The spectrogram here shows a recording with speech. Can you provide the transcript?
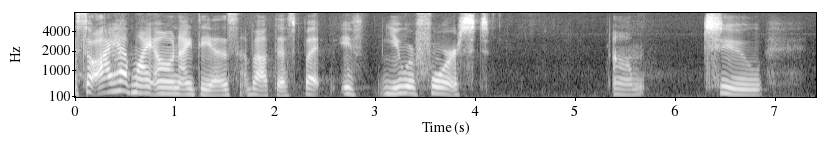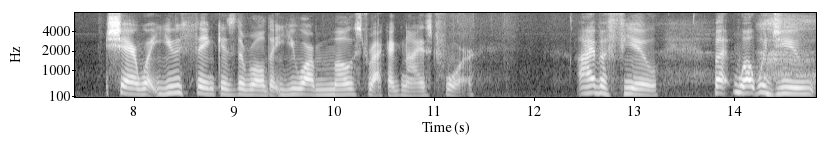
So I have my own ideas about this, but if you were forced um, to share what you think is the role that you are most recognized for, I have a few. But what would you?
